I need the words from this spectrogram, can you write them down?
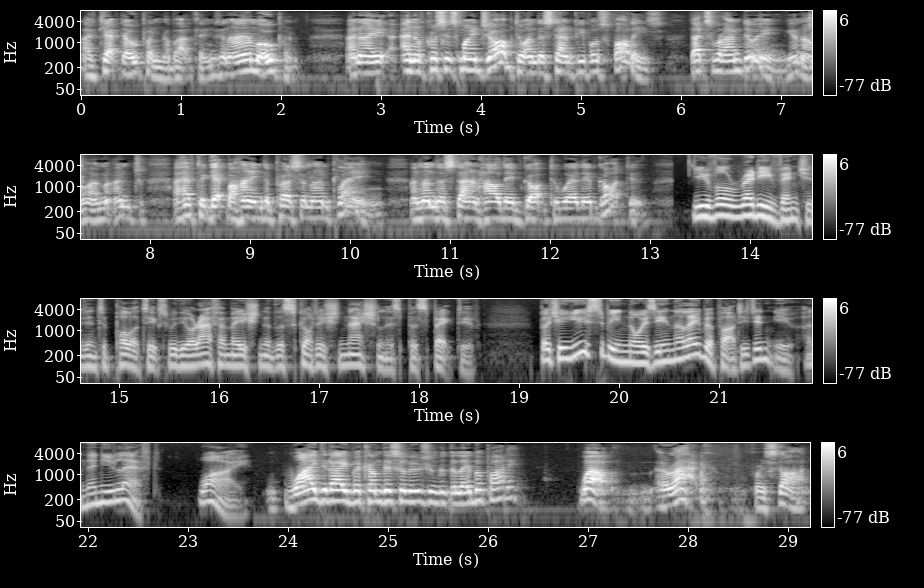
I've kept open about things, and I am open. And I, and of course, it's my job to understand people's follies. That's what I'm doing. You know, I'm, I'm, I have to get behind the person I'm playing and understand how they've got to where they've got to. You've already ventured into politics with your affirmation of the Scottish nationalist perspective. But you used to be noisy in the Labour Party, didn't you? And then you left. Why? Why did I become disillusioned with the Labour Party? Well, Iraq, for a start,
